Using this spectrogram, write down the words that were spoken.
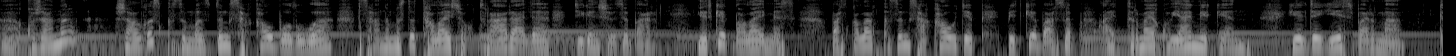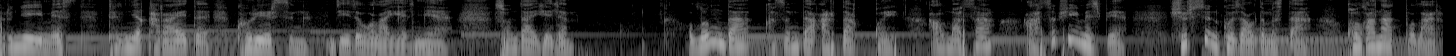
Қожаның жалғыз қызымыздың сақау болуы санымызды талай соқтырар әлі деген сөзі бар. Еркек бала емес басқалар қызың сақау деп бетке басып айттырмай қоя ма екен? Елде ес бар ма? Түріне емес тіліне қарайды көрерсің дейді ол әйеліне. Сонда әйелі ұлың да қызың да ардақ қой. Алмаса асып жейміз бе? Жүрсін көз алдымызда. Қолғанат болар.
